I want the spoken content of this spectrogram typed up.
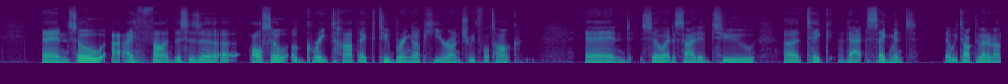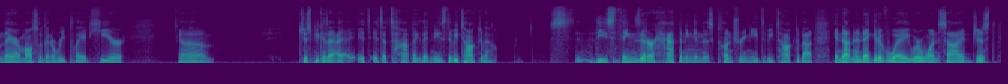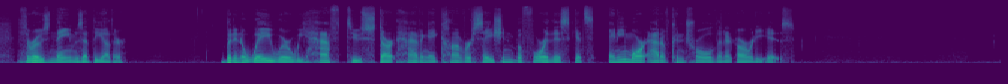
And so I, thought this is a, a, also a great topic to bring up here on Truthful Talk. And so I decided to uh, take that segment that we talked about it on there. I'm also going to replay it here, um, just because I, it, it's a topic that needs to be talked about these things that are happening in this country need to be talked about and not in a negative way where one side just throws names at the other but in a way where we have to start having a conversation before this gets any more out of control than it already is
